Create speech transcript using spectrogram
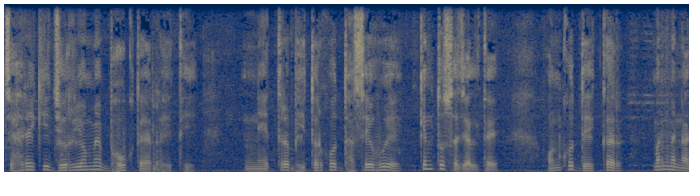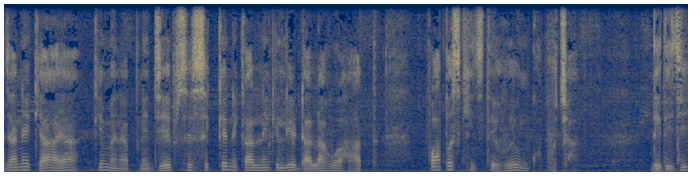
चेहरे की झुर्रियों में भूख तैर रही थी, नेत्र भीतर को धसे हुए किंतु सजल थे। उनको देखकर मन में न जाने क्या आया कि मैंने अपनी जेब से सिक्के निकालने के लिए डाला हुआ हाथ वापस खींचते हुए उनको पूछा, दीदी जी,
